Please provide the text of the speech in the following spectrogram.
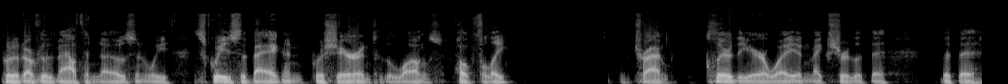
put it over the mouth and nose. And we squeeze the bag and push air into the lungs, hopefully. Try and clear the airway and make sure that the, that the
